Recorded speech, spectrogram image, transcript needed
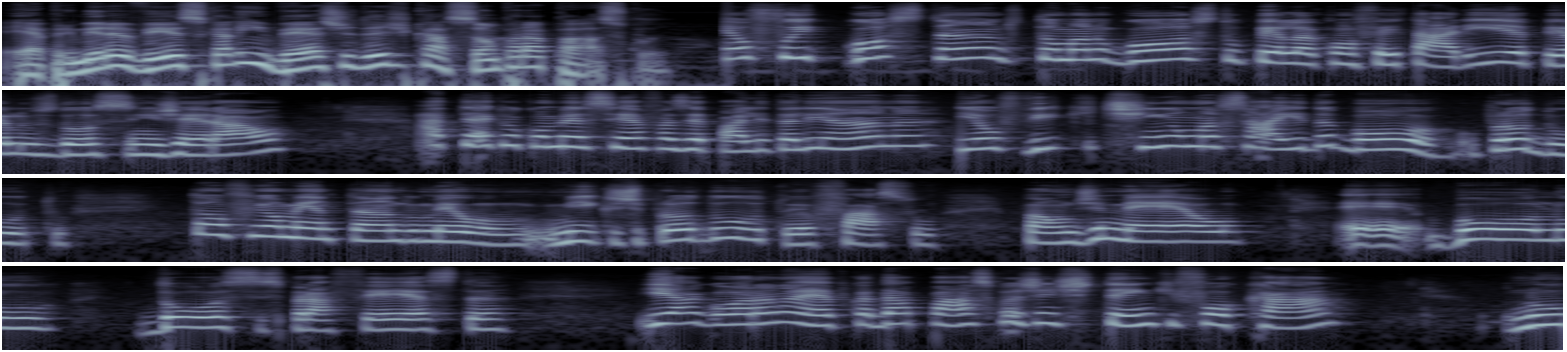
É a primeira vez que ela investe dedicação para a Páscoa. Eu fui gostando, tomando gosto pela confeitaria, pelos doces em geral, até que eu comecei a fazer palha italiana e eu vi que tinha uma saída boa o produto. Então eu fui aumentando o meu mix de produto, eu faço pão de mel, é, bolo, doces para festa. E agora, na época da Páscoa, a gente tem que focar no,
